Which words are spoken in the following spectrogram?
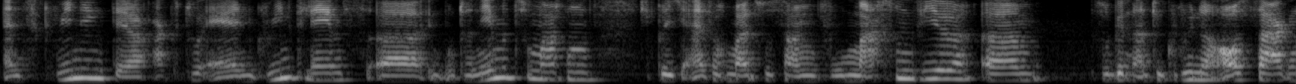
ein Screening der aktuellen Green Claims äh, im Unternehmen zu machen. Sprich einfach mal zusammen, wo machen wir ähm, sogenannte grüne Aussagen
